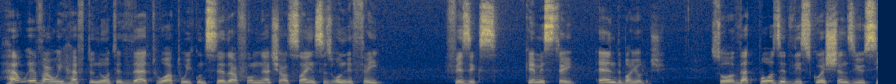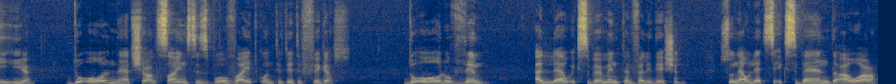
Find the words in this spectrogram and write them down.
However, we have to notice that what we consider from natural sciences only three physics, chemistry, and biology. So that poses these questions you see here. Do all natural sciences provide quantitative figures? Do all of them allow experimental validation? So now let's expand our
